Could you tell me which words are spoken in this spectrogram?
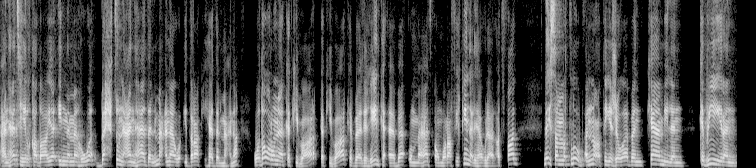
عن هذه القضايا إنما هو بحث عن هذا المعنى وإدراك هذا المعنى. ودورنا ككبار ككبار كبالغين كآباء أمهات أو مرافقين لهؤلاء الأطفال ليس المطلوب أن نعطي جوابا كاملا كبيرا.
